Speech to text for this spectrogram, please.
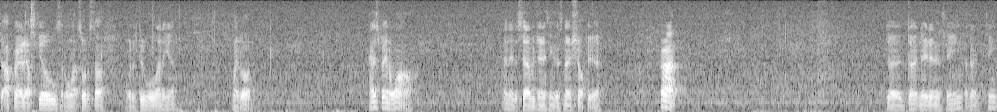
to upgrade our skills and all that sort of stuff. We're gonna do all that again. My God, has been a while. Don't need to salvage anything. There's no shop here. All right. Do, don't need anything. I don't think.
